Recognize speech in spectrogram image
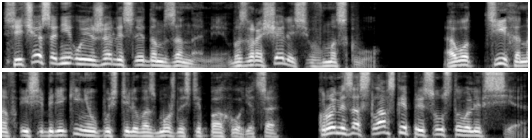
Сейчас они уезжали следом за нами, возвращались в Москву. А вот Тихонов и сибиряки не упустили возможности поохотиться. Кроме Заславской присутствовали все.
